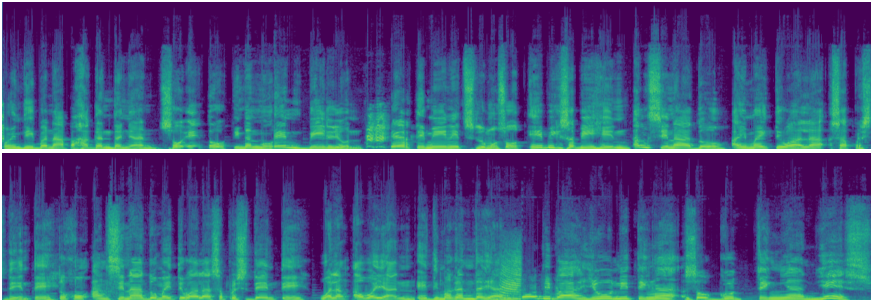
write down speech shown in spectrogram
O hindi ba napakaganda niyan? So eto, tingnan mo, 10 billion, 30 minutes lumusot. Ibig sabihin, ang Senado ay may tiwala sa Presidente. So kung ang Senado may tiwala sa Presidente, walang awayan, eh di maganda yan. So di ba, unity nga. So good thing yan. Yes,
